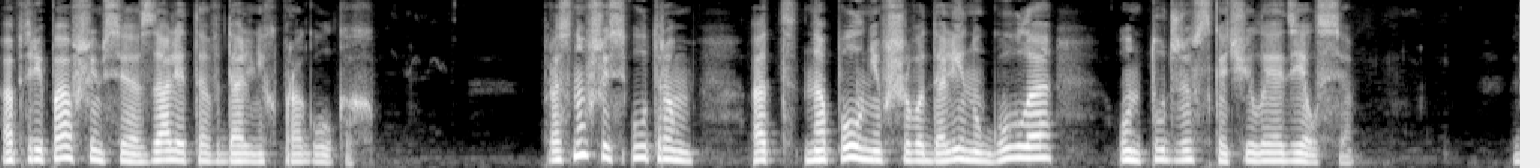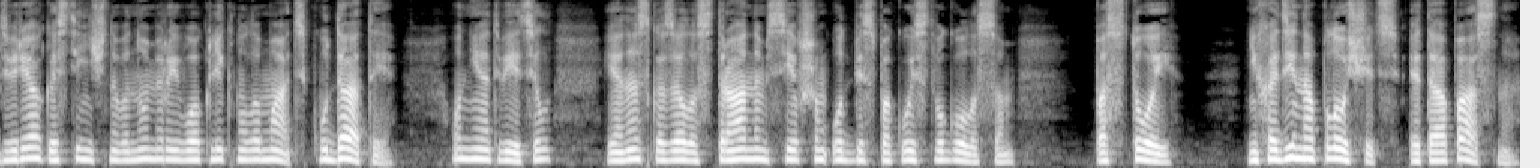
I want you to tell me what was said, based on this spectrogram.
обтрепавшимся залито в дальних прогулках. Проснувшись утром от наполнившего долину гула, он тут же вскочил и оделся. В дверях гостиничного номера его окликнула мать. «Куда ты?» Он не ответил, и она сказала странным, севшим от беспокойства голосом. «Постой! Не ходи на площадь, это опасно!»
